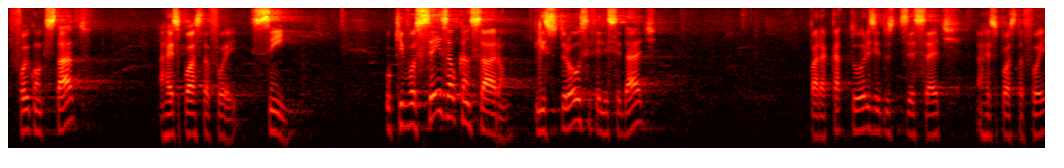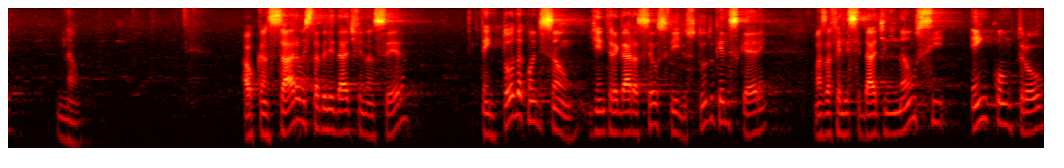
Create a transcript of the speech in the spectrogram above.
foi conquistado? A resposta foi sim. O que vocês alcançaram lhes trouxe felicidade? Para 14 dos 17, a resposta foi não. Alcançaram estabilidade financeira, têm toda a condição de entregar a seus filhos tudo o que eles querem, mas a felicidade não se encontrou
